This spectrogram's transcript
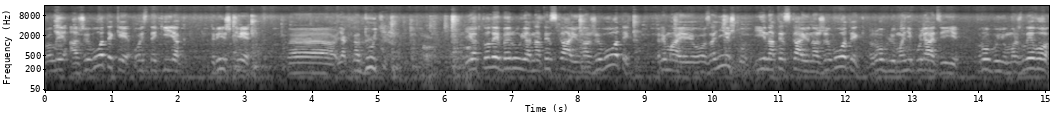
коли а животики ось такі, як трішки е, як надуті. І от коли беру я натискаю на животик, тримаю його за ніжку і натискаю на животик, роблю маніпуляції, пробую, можливо,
